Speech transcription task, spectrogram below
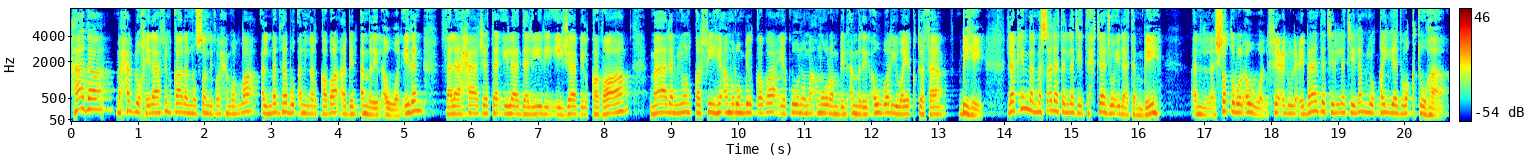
هذا محل خلاف. قال المصنف رحمه الله المذهب أن القضاء بالأمر الأول. إذن فلا حاجة إلى دليل إيجاب القضاء. ما لم ينقل فيه أمر بالقضاء يكون مأمورا بالأمر الأول ويكتفى به. لكن المسألة التي تحتاج إلى تنبيه الشطر الأول فعل العبادة التي لم يقيد وقتها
